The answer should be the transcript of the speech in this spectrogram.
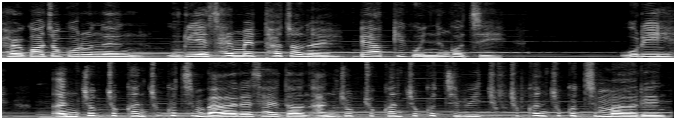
결과적으로는 우리의 삶의 터전을 빼앗기고 있는 거지. 우리 안촉촉한 초코칩 마을에 살던 안촉촉한 초코칩이 촉촉한 초코칩 마을은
